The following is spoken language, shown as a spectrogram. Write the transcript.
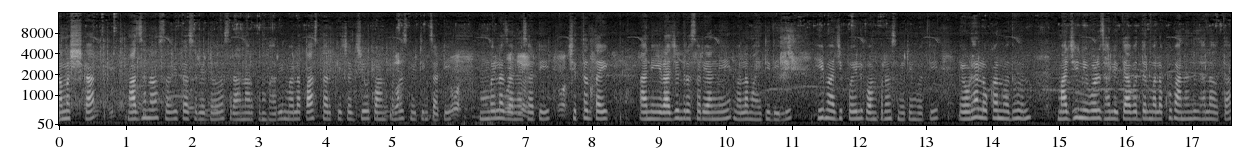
नमस्कार. माझं नाव सविता सुरे ढवस राहणार कुंभारी. मला पाच तारखेच्या जिओ कॉन्फरन्स मीटिंगसाठी मुंबईला जाण्यासाठी शीतलताई आणि राजेंद्र सर यांनी मला माहिती दिली. ही माझी पहिली कॉन्फरन्स मीटिंग होती. एवढ्या लोकांमधून माझी निवड झाली त्याबद्दल मला खूप आनंद झाला होता.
